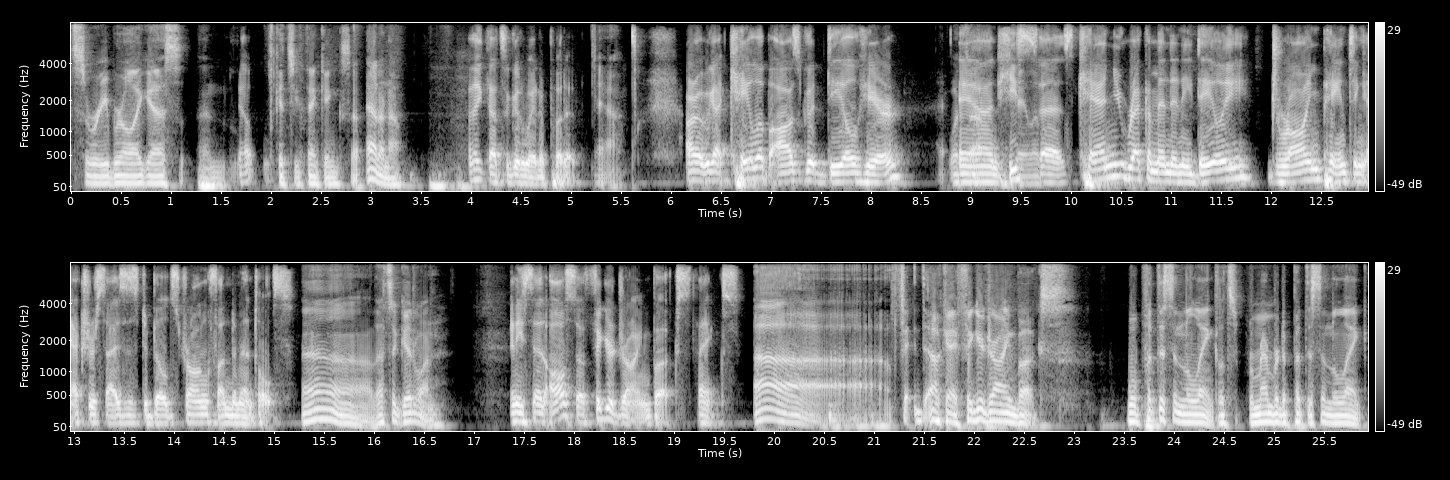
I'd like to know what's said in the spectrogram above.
cerebral, I guess, and yep. gets you thinking. So I don't know. I think that's a good way to put it. Yeah. All right, we got Caleb Osgood Deal here. What's and up, he Caleb? says, "Can you recommend any daily drawing painting exercises to build strong fundamentals?" Oh, that's a good one. And he said, "Also figure drawing books. Thanks." Uh, fi- okay, figure drawing books. We'll put this in the link. Let's remember to put this in the link.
